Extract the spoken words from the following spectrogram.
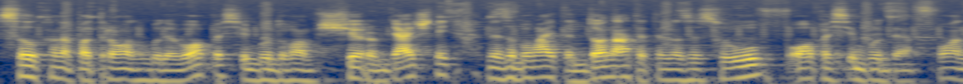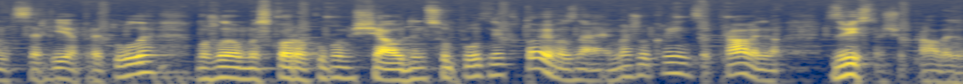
ссылка на Patreon буде в описі. Буду вам щиро вдячний. Не забувайте донатити на ЗСУ. В описі буде фонд Сергія Притули. Можливо, ми скоро купимо ще один супутник. Хто його знає? Ми ж українці, правильно? Звісно, що правильно.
